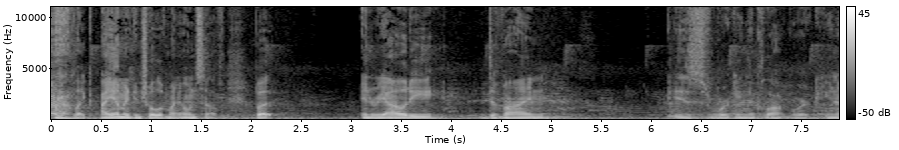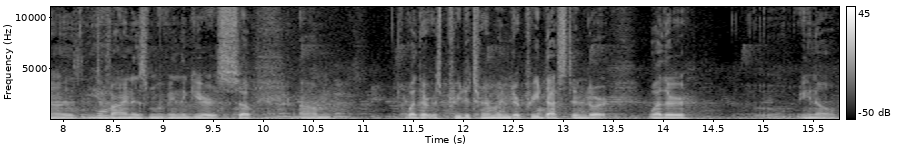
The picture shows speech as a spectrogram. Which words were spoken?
like i am in control of my own self but in reality divine is working the clockwork you know Yeah. divine is moving the gears so um, whether it was predetermined or predestined or whether you know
